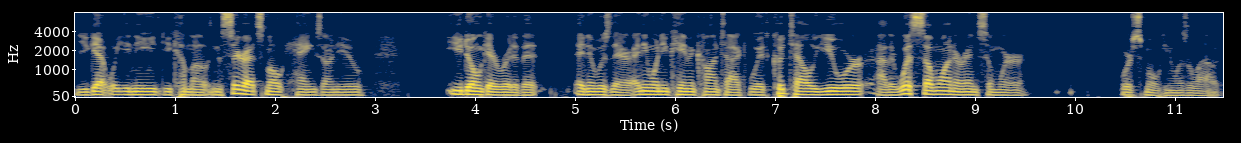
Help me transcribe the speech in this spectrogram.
You get what you need, you come out, and the cigarette smoke hangs on you. you don't get rid of it. And it was there. Anyone you came in contact with could tell you were either with someone or in somewhere where smoking was allowed.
